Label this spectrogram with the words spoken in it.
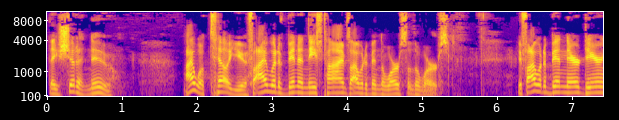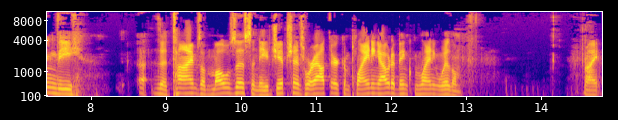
They should have knew. I will tell you, if I would have been in these times, I would have been the worst of the worst. If I would have been there during the uh, the times of Moses and the Egyptians were out there complaining, I would have been complaining with them. Right?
